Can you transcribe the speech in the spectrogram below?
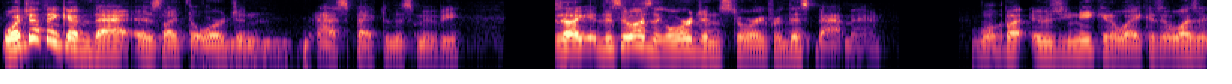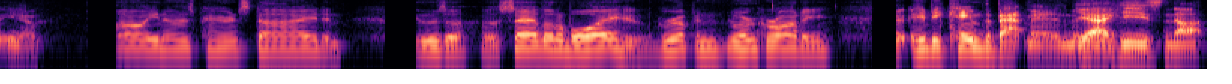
What'd you think of that as like the origin aspect of this movie? 'Cause, Like this was the origin story for this Batman. Well, but it was unique in a way because it wasn't you know oh you know his parents died and he was a, a sad little boy who grew up and learned karate he became the batman in the movie yeah, he's not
